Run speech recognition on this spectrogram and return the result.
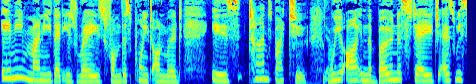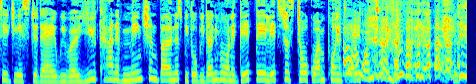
Any money that is raised from this point onward is times by two. We are in the bonus stage. As we said yesterday, we were, you kind of mentioned bonus. We thought we don't even want to get there. Let's just talk 1.8. Oh, I want to. You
